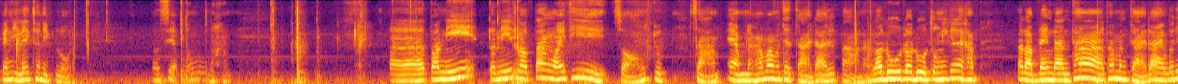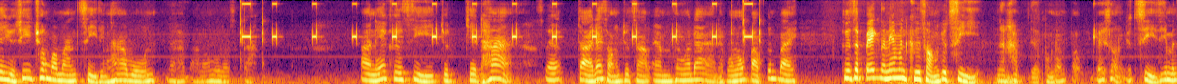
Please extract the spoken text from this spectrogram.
เป็นอิเล็กทรอนิกส์โหลดแล้วเสียบต้องดูนะครับอ่อตอนนี้ตอนนี้เราตั้งไว้ที่สองจุด 3 แอมป์นะครับ ว่ามันจะจ่ายได้หรือเปล่านะ เราดูเราดูตรงนี้ก็ได้ครับ ระดับแรงดันถ้าถ้ามันจ่ายได้มันก็จะอยู่ที่ช่วงประมาณ 4-5 โวลต์นะครับอลองดูเราสตาร์ทอันนี้คือ 4.75แสดงจ่ายได้ 2.3 แอมป์แสดงว่าได้ เดี๋ยวผมลองปรับขึ้นไป คือสเปคตัวนี้มันคือ 2.4 นะครับ เดี๋ยวผมลองปรับไป 2.4 ที่มัน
